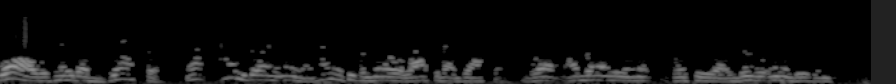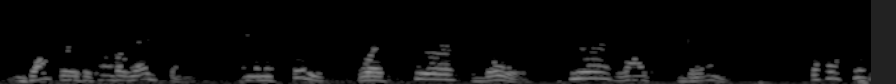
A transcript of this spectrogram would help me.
wall was made of jasper. Now, I had to go many people know lots about jasper? Well, I on the internet, went to uh, Google Images, and jasper is a kind of a redstone. And the city was pure gold, pure like glass. The whole city.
